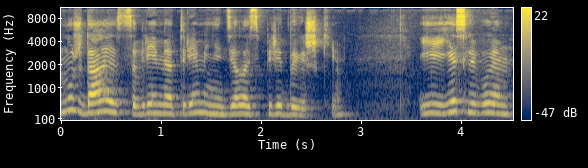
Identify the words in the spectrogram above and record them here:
нуждается время от времени делать передышки. И если вы,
